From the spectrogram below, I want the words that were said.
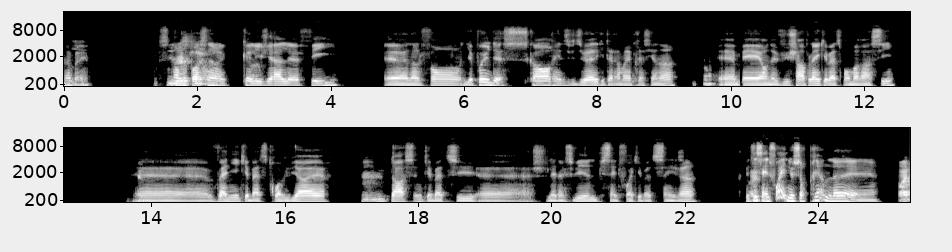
Ah ben. Sinon, on peut passer dans le collégial euh, filles. Euh, dans le fond, il n'y a pas eu de score individuel qui était vraiment impressionnant. Euh, mais on a vu Champlain qui a battu Montmorency, euh, Vanier qui a battu Trois-Rivières, Mhm. Dawson qui a battu euh, Lennoxville, puis Sainte-Foy qui a battu Saint-Jean. Mais tu sais, Ouais, Sainte-Foy, ils nous surprennent, là, euh, ouais,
